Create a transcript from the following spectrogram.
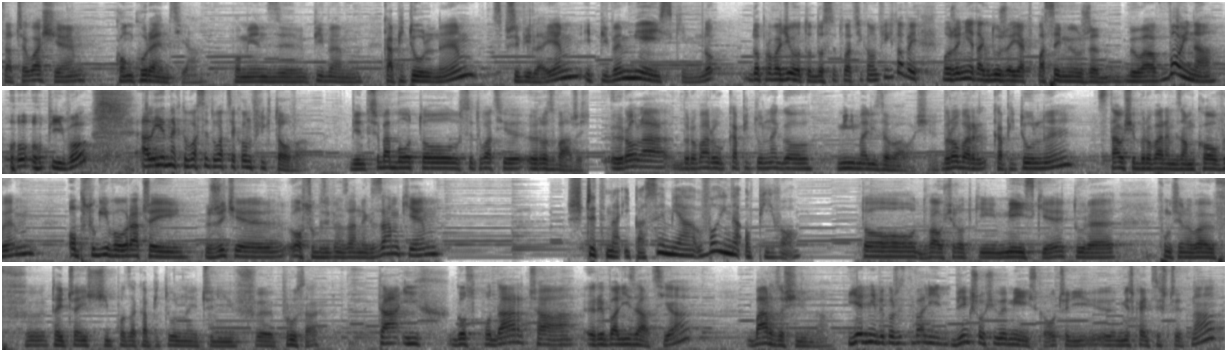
Zaczęła się konkurencja pomiędzy piwem kapitulnym z przywilejem i piwem miejskim. No, doprowadziło to do sytuacji konfliktowej, może nie tak dużej jak w Pasymiu, że była wojna o, o piwo, ale jednak to była sytuacja konfliktowa. Więc trzeba było tą sytuację rozważyć. Rola browaru kapitulnego minimalizowała się. Browar kapitulny stał się browarem zamkowym, obsługiwał raczej życie osób związanych z zamkiem. Szczytna i Pasymia, wojna o piwo. To dwa ośrodki miejskie, które funkcjonowały w tej części pozakapitulnej, czyli w Prusach. Ta ich gospodarcza rywalizacja bardzo silna. Jedni wykorzystywali większą siłę miejską, czyli y, mieszkańcy Szczytna,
